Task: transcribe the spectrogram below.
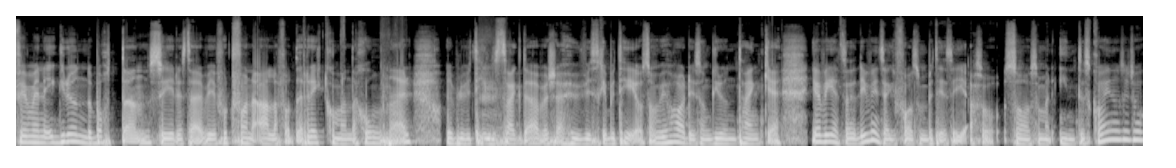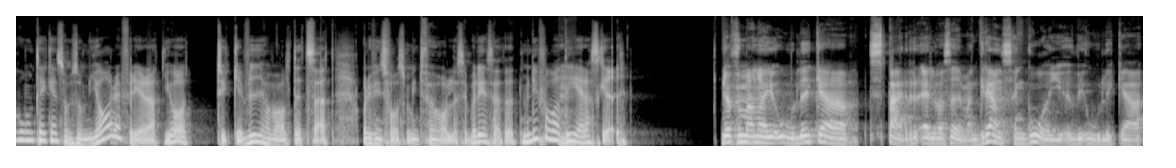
För jag menar i grund och botten så är det så här, vi har fortfarande alla fått rekommendationer. Och har blivit tillsagda mm. över så här, hur vi ska bete oss. Om vi har det som grundtanke. Jag vet att det finns säkert folk som beter sig alltså, så som man inte ska inom situationstecken. Som, som jag refererar att jag tycker vi har valt ett sätt. Och det finns folk som inte förhåller sig på det sättet. Men det får vara mm. deras grej. Ja, för man har ju olika spärr, eller vad säger man, gränsen går ju vid olika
